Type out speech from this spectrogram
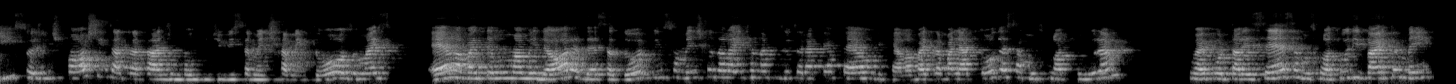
Isso a gente pode tentar tratar de um ponto de vista medicamentoso, mas ela vai ter uma melhora dessa dor, principalmente quando ela entra na fisioterapia pélvica. Ela vai trabalhar toda essa musculatura, vai fortalecer essa musculatura e vai também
